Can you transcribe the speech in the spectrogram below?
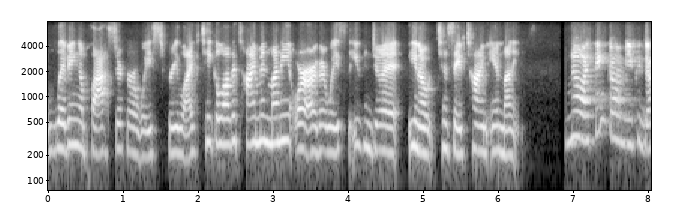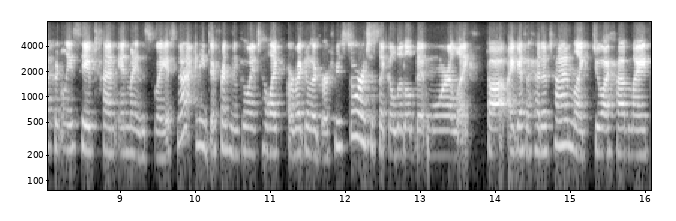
living a plastic or a waste free life take a lot of time and money or are there ways that you can do it you know to save time and money? No i think um, you can definitely save time and money this way. It's not any different than going to like a regular grocery store. It's just like a little bit more like thought i guess ahead of time. Like do i have my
